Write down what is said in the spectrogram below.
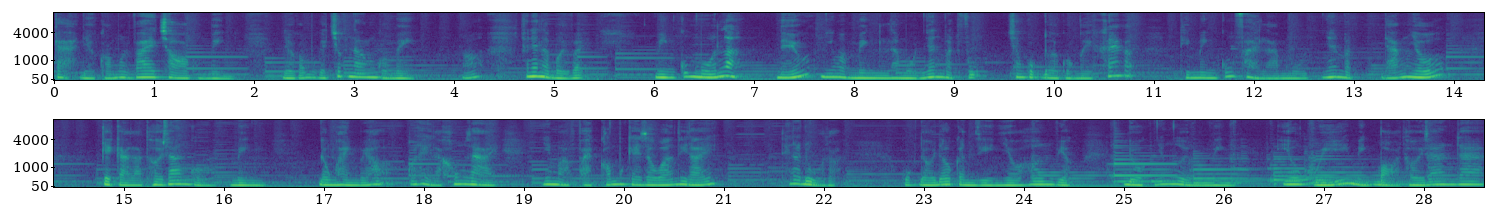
cả đều có một vai trò của mình đều có một cái chức năng của mình. Đó. Cho nên là bởi vậy mình cũng muốn là nếu như mà mình là một nhân vật phụ trong cuộc đời của người khác á, thì mình cũng phải là một nhân vật đáng nhớ. Kể cả là thời gian của mình đồng hành với họ có thể là không dài nhưng mà phải có một cái dấu ấn gì đấy. Thế là đủ rồi cuộc đời đâu cần gì nhiều hơn việc được những người mà mình yêu quý, mình bỏ thời gian ra,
